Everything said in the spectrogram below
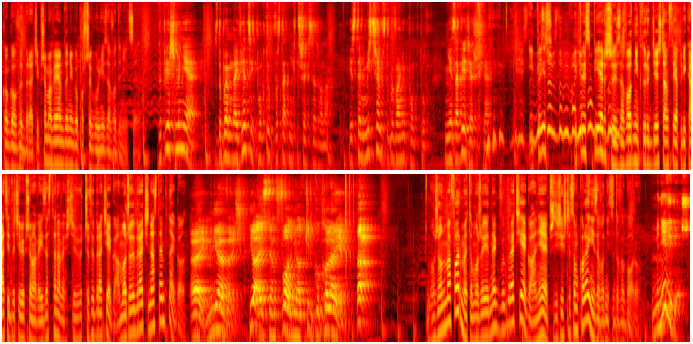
kogo wybrać i przemawiają do niego poszczególni zawodnicy. Wybierz mnie. Zdobyłem najwięcej punktów w ostatnich trzech sezonach. Jestem mistrzem w zdobywaniu punktów. Nie zawiedziesz się. I to jest, i to jest pierwszy zawodnik, który gdzieś tam z tej aplikacji do ciebie przemawia i zastanawia się, czy- wybrać jego, a może wybrać następnego. Ej, mnie weź! Ja jestem w formie od kilku kolejek. Może on ma formę, to może jednak wybrać jego, a nie, przecież jeszcze są kolejni zawodnicy do wyboru. Mnie wybierz.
